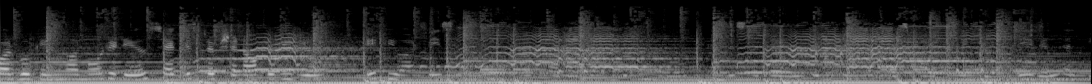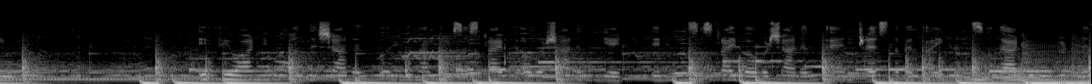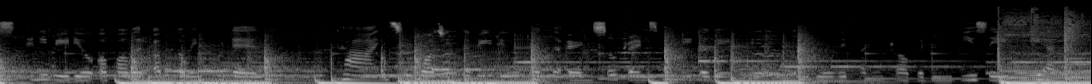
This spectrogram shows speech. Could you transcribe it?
For booking or more details, check description of the video. If you are facing they will help you. If you are new on this channel or you have not subscribed our channel yet, then please subscribe our channel and press the bell icon so that you do not miss any video of our upcoming hotel. Thanks for watching the video till the end. So friends, meet again property. Be safe, be happy.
